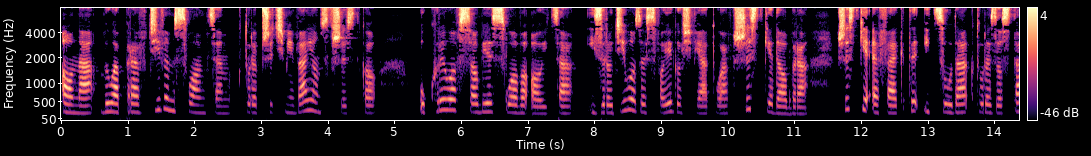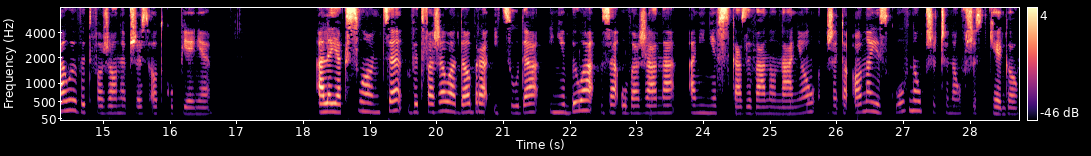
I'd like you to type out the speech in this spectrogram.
Ona była prawdziwym słońcem, które przyćmiewając wszystko, ukryło w sobie słowo Ojca i zrodziło ze swojego światła wszystkie dobra, wszystkie efekty i cuda, które zostały wytworzone przez odkupienie. Ale jak słońce wytwarzała dobra i cuda i nie była zauważana ani nie wskazywano na nią, że to ona jest główną przyczyną wszystkiego.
